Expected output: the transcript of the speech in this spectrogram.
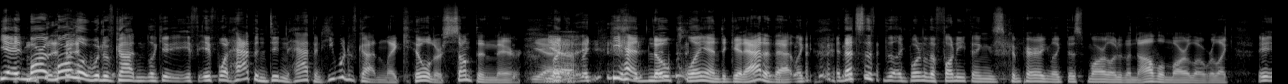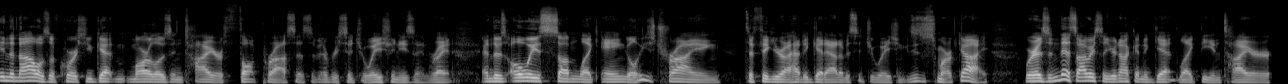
yeah, and Mar- Marlowe would have gotten like if if what happened didn't happen, he would have gotten like killed or something there. Yeah. like, like he had no plan to get out of that. Like, and that's the like one of the funny things comparing like this Marlowe to the novel Marlowe, where like in in the novels, of course, you get Marlowe's entire thought process of every situation he's in, right? And there's always some like angle he's trying to figure out how to get out of a situation because he's a smart guy. Whereas in this, obviously, you're not going to get like the entire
